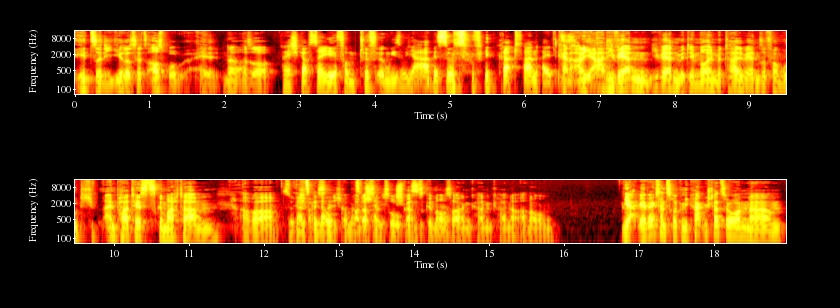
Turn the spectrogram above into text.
Hitze die Iris jetzt aushält. Ne? Also Vielleicht gab es da hier vom TÜV irgendwie so, ja, bis so und so viel Grad Fahrenheit. Keine Ahnung, ja, die werden, die werden mit dem neuen Metall, werden so vermutlich ein paar Tests gemacht haben. Aber so ganz ich weiß genau nicht, ob man das jetzt so ganz wissen. genau ja. sagen kann. Keine Ahnung. Ja, wir wechseln zurück in die Krankenstation. Ähm,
